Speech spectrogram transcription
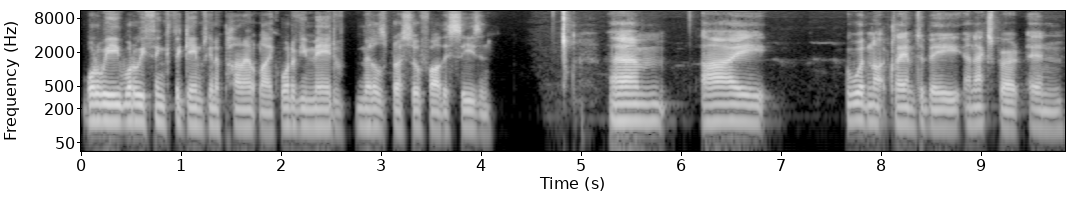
what do we what do we think the game's going to pan out like? What have you made of Middlesbrough so far this season? Um, I would not claim to be an expert in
